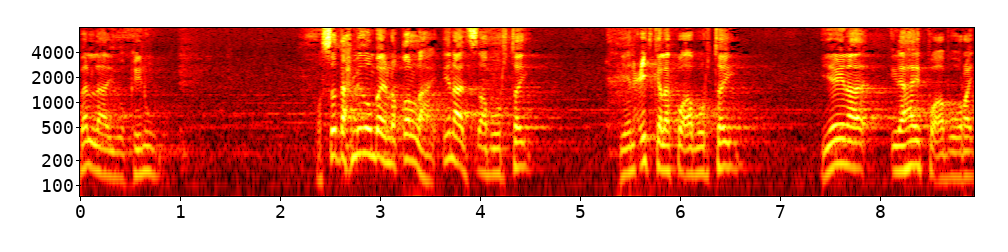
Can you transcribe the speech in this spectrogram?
bal laa yuuqinuun saddex mid un bay noqon lahay inaad is abuurtay iyo in cid kale ku abuurtay iyo inaad ilaahay ku abuuray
